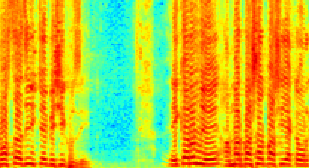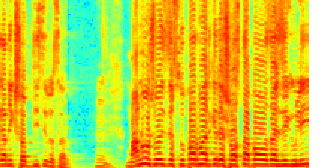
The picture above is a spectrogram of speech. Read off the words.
সস্তা জিনিসটাই বেশি খুঁজে। এই কারণে আমার বাসার পাশেই একটা অর্গানিক সবজি ছিল স্যার। মানুষ ওই যে সুপার মার্কেটে সস্তা পাওয়া যায় যেগুলি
